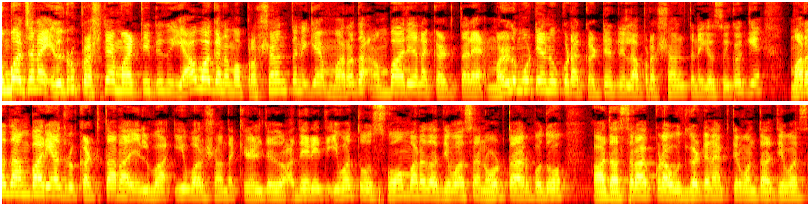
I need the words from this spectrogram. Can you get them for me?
ತುಂಬಾ ಜನ ಎಲ್ಲರೂ ಪ್ರಶ್ನೆ ಮಾಡ್ತಿದ್ದು ಯಾವಾಗ ನಮ್ಮ ಪ್ರಶಾಂತನಿಗೆ ಮರದ ಅಂಬಾರಿಯನ್ನ ಕಟ್ತಾರೆ? ಮರಳು ಮೂಟೆಯನ್ನು ಕೂಡ ಕಟ್ಟಿರಲಿಲ್ಲ ಪ್ರಶಾಂತನಿಗೆ. ಸಿಗೋಗಿ ಮರದ ಅಂಬಾರಿ ಆದ್ರೂ ಕಟ್ತಾರಾ ಇಲ್ವಾ ಈ ವರ್ಷ ಅಂತ ಕೇಳ್ತಿದ್ರು. ಅದೇ ರೀತಿ ಇವತ್ತು ಸೋಮವಾರದ ದಿವಸ ನೋಡ್ತಾ ಇರ್ಬೋದು. ಆ ದಸರಾ ಕೂಡ ಉದ್ಘಾಟನೆ ಆಗ್ತಿರುವಂತಹ ದಿವಸ.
